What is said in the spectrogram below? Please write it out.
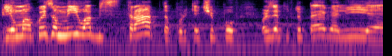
E é uma coisa meio abstrata, porque, tipo, por exemplo, tu pega ali é,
